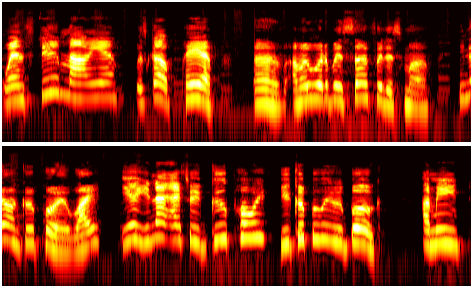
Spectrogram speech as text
Wednesday, Mario, let's go pay up. Uh, I'm a little bit sad for this month. You know a good boy, right? Yeah, you're not actually a good boy, You're good with a book. I mean,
